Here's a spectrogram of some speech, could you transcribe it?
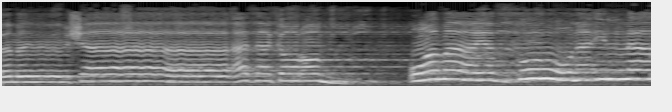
فمن شاء ذكره وما يذكرون إلا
